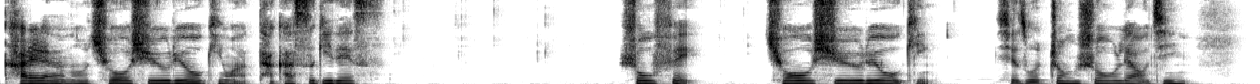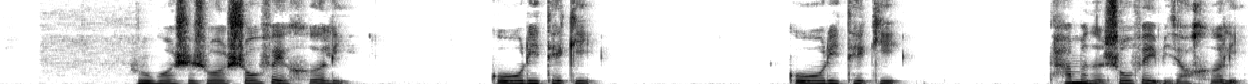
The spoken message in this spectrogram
彼らの徴収料金は高すぎです。收费、徴収料金，写作征收料金。如果是说收费合理，合理的，合理的，他们的收费比较合理。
